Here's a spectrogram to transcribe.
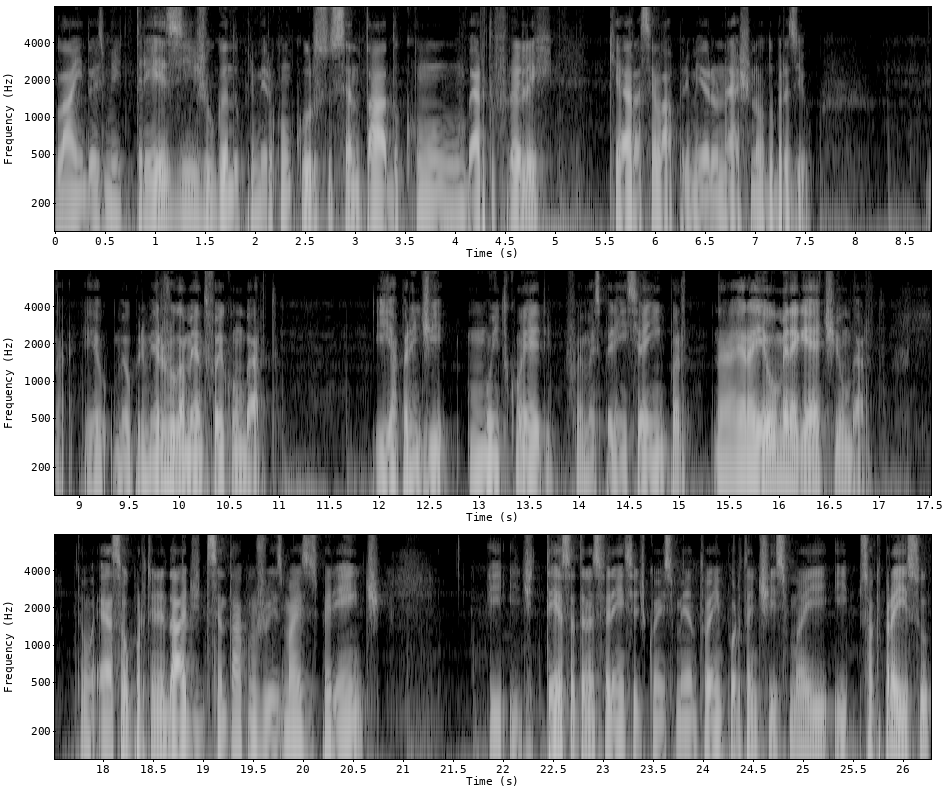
lá em 2013, julgando o primeiro concurso, sentado com o Humberto Fröhlich, que era, sei lá, primeiro national do Brasil. Né, Eu, meu primeiro julgamento foi com o Humberto. E aprendi muito com ele. Foi uma experiência ímpar. né, Era eu, o Meneghetti e o Humberto. Então, essa oportunidade de sentar com um juiz mais experiente e, e de ter essa transferência de conhecimento é importantíssima e, e só que para isso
